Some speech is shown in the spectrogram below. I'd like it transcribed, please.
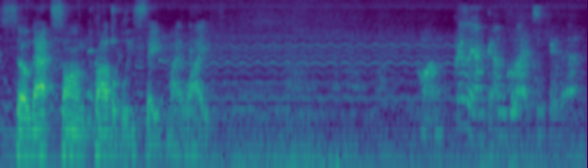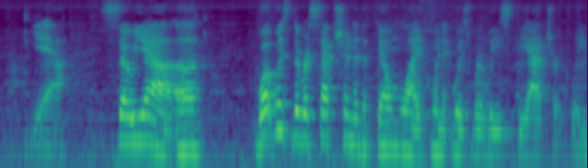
So that song probably saved my life. Well, really, I'm, I'm glad to hear that. Yeah. So yeah, uh, what was the reception of the film like when it was released theatrically?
